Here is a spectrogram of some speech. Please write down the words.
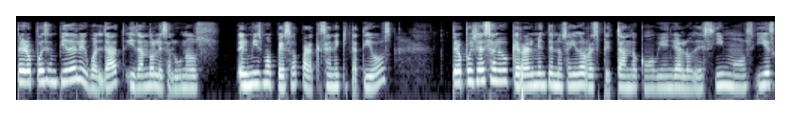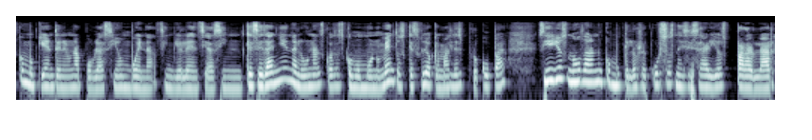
pero pues en pie de la igualdad y dándoles algunos el mismo peso para que sean equitativos, pero pues ya es algo que realmente nos ha ido respetando, como bien ya lo decimos, y es como quieren tener una población buena, sin violencia, sin que se dañen algunas cosas como monumentos, que es lo que más les preocupa, si ellos no dan como que los recursos necesarios para hablar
